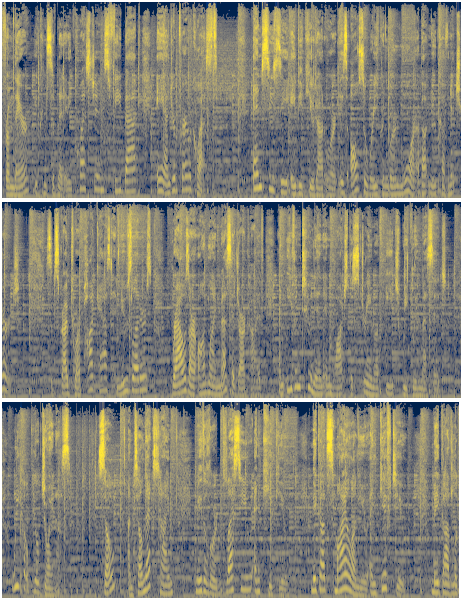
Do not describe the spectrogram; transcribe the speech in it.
From there, you can submit any questions, feedback, and your prayer requests. NCCABQ.org is also where you can learn more about New Covenant Church. Subscribe to our podcast and newsletters, browse our online message archive, and even tune in and watch the stream of each weekly message. We hope you'll join us. So, until next time, may the Lord bless you and keep you. May God smile on you and gift you. May God look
